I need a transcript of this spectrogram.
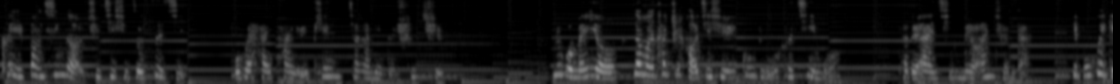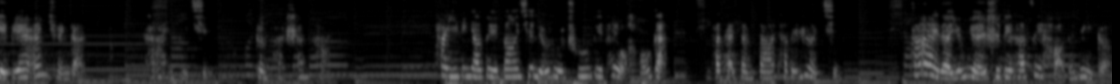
可以放心的去继续做自己，不会害怕有一天将要面对失去。如果没有，那么他只好继续孤独和寂寞。他对爱情没有安全感，也不会给别人安全感。他爱不起，更怕伤害。他一定要对方先流露出对他有好感，他才散发他的热情。他爱的永远是对他最好的那个，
